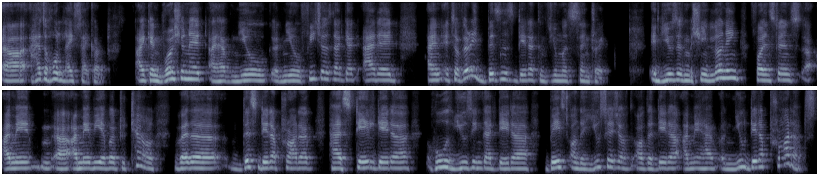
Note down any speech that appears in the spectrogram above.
uh, has a whole life cycle. I can version it. I have new uh, new features that get added, and it's a very business data consumer centric. It uses machine learning. For instance, uh, I may uh, I may be able to tell whether this data product has stale data, who's using that data. Based on the usage of, of the data, I may have a new data products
